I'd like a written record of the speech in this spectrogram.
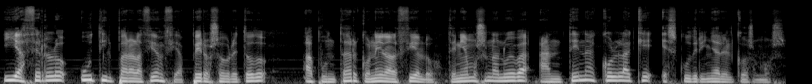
y hacerlo útil para la ciencia, pero sobre todo apuntar con él al cielo. Teníamos una nueva antena con la que escudriñar el cosmos.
